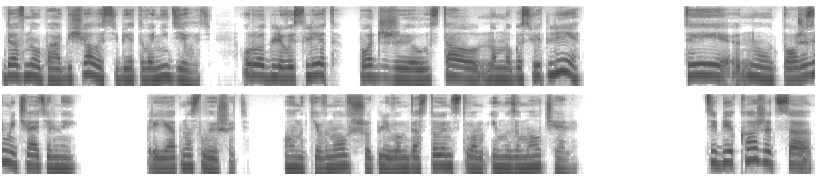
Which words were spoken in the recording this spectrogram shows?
давно пообещала себе этого не делать. Уродливый след поджил, стал намного светлее. «Ты, ну, тоже замечательный». «Приятно слышать». Он кивнул с шутливым достоинством, и мы замолчали. «Тебе кажется,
